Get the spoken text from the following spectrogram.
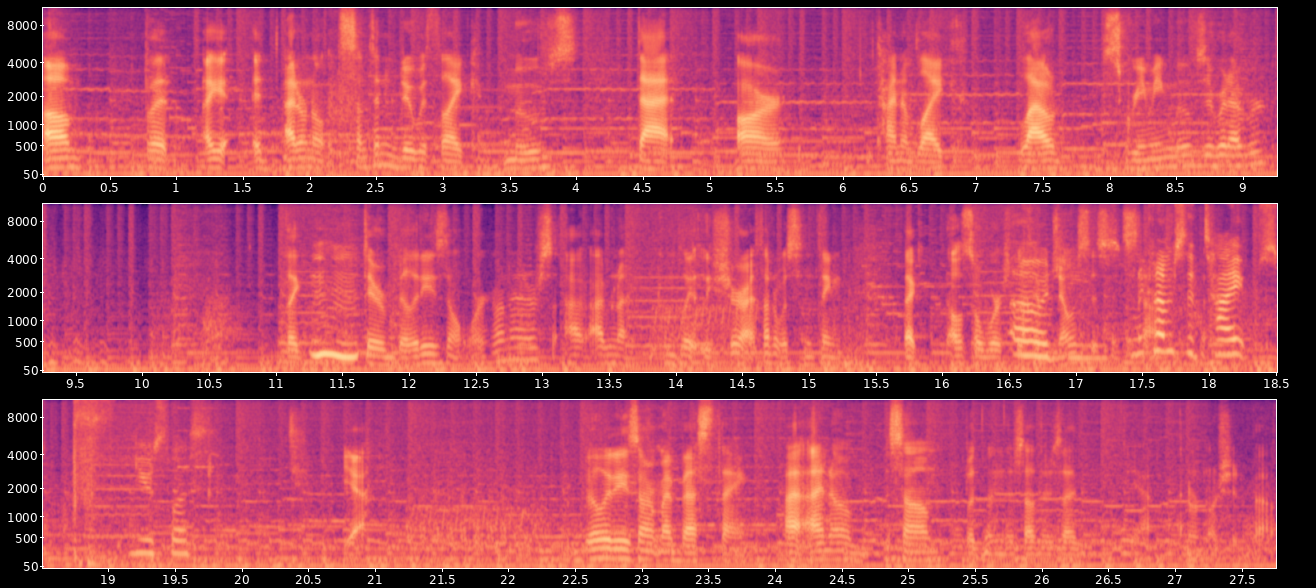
um, but I, it, I don't know, it's something to do with, like, moves that are kind of like loud screaming moves or whatever. Like, Mhm. their abilities don't work on it, or so, I, I'm not completely sure. I thought it was something that also works with Oh, hypnosis When stuff. it comes to types, pff, useless. yeah. abilities aren't my best thing. I, I know some, but then there's others I, yeah, I don't know shit about.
